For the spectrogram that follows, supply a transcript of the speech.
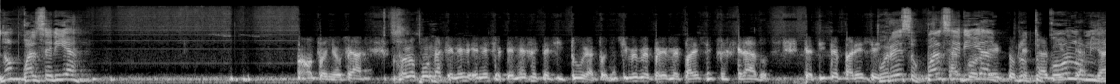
no cuál sería no, Toño, o sea, no lo pongas en, en, ese, en esa tesitura, Toño. Siempre me, me parece exagerado. Que a ti te parece. Por eso, ¿cuál sería el protocolo, ya, Miguel? Ya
